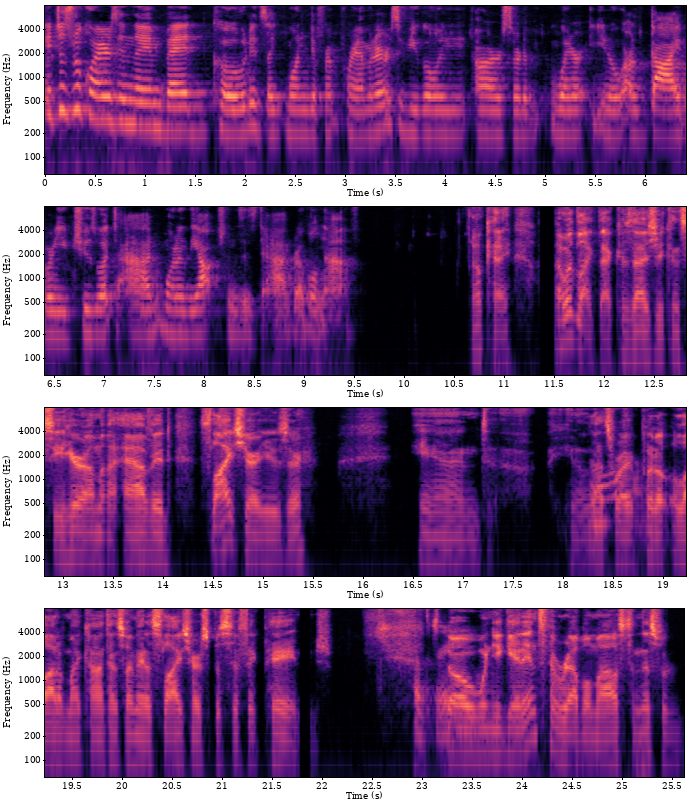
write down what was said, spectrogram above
It just requires in the embed code, it's like one different parameter. So if you go in our sort of where you know our guide where you choose what to add, one of the options is to add Rebel Nav. Okay, I would like that because as you can see here, I'm an avid SlideShare user, and you know that's where I put a, a lot of my content. So I made a SlideShare specific page. That's great. So when you get into Rebel Mouse, and this would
